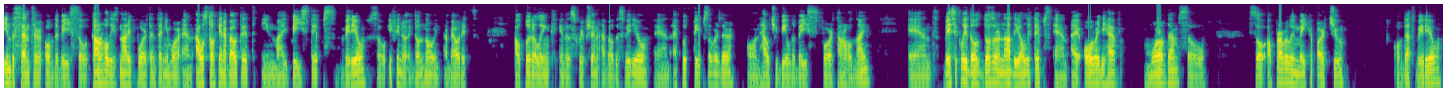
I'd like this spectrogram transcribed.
in the center of the base. So town hall is not important anymore. And I was talking about it in my base tips video. So if you know, don't know about it I'll put a link in the description about this video. And I put tips over there on how to build a base for town hall 9 and basically those those are not the only tips. And I already have more of them. So so I'll probably make a part 2 of that video.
